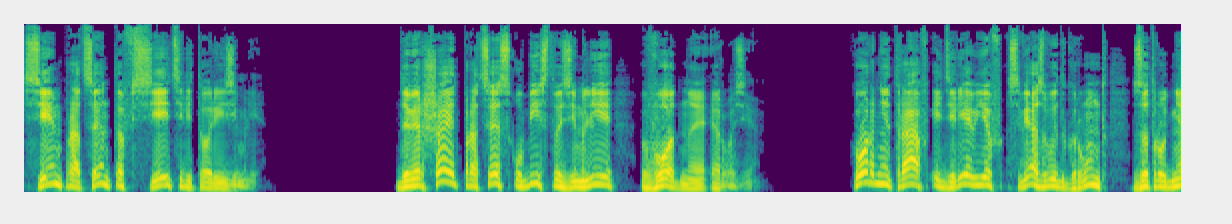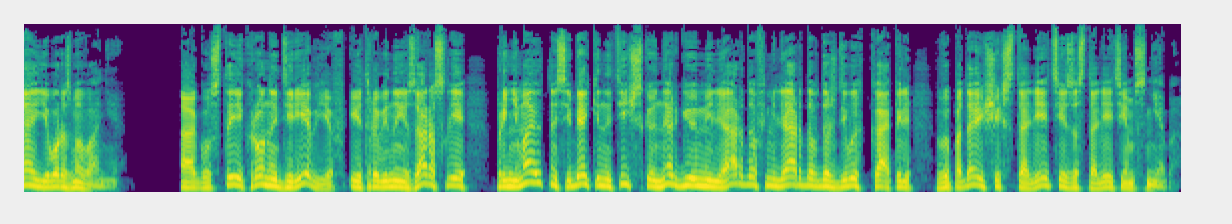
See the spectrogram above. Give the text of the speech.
7% всей территории Земли. Довершает процесс убийства Земли водная эрозия. Корни трав и деревьев связывают грунт, затрудняя его размывание. А густые кроны деревьев и травяные заросли принимают на себя кинетическую энергию миллиардов-миллиардов дождевых капель, выпадающих столетие за столетием с неба.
